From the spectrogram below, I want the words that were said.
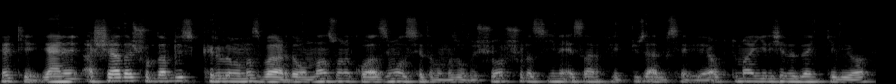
Peki yani aşağıda şurada bir kırılımımız vardı. Ondan sonra Quasimodo setup'ımız oluşuyor. Şurası yine S harflik güzel bir seviye. Optimal girişe de denk geliyor.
